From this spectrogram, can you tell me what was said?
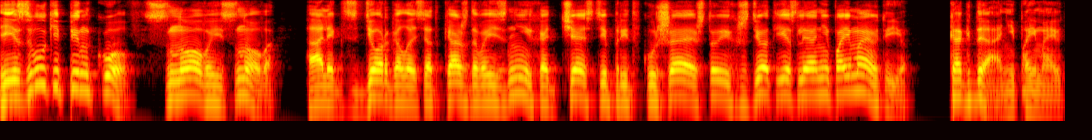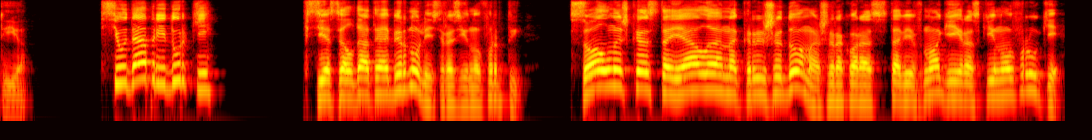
И звуки пинков снова и снова. Алекс дергалась от каждого из них, отчасти предвкушая, что их ждет, если они поймают ее. Когда они поймают ее? «Сюда, придурки!» Все солдаты обернулись, разинув рты. Солнышко стояло на крыше дома, широко расставив ноги и раскинув руки,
